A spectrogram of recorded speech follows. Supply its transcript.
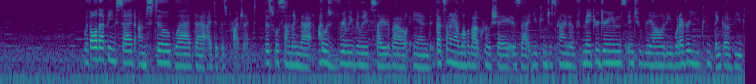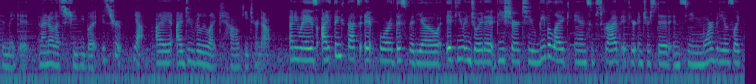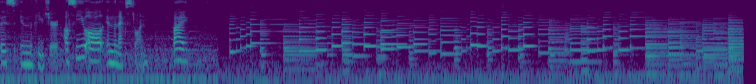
With all that being said, I'm still glad that I did this project. This was something that I was really, really excited about. And that's something I love about crochet is that you can just kind of make your dreams into reality. Whatever you can think of, you can make it. And I know that's cheesy, but it's true. Yeah, I, I do really like how he turned out. Anyways, I think that's it for this video. If you enjoyed it, be sure to leave a like and subscribe if you're interested in seeing more videos like this in the future. I'll see you all in the next one. Bye.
